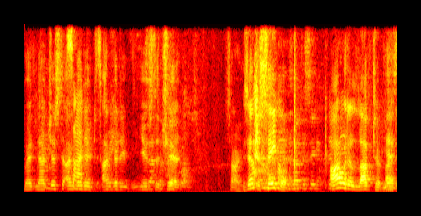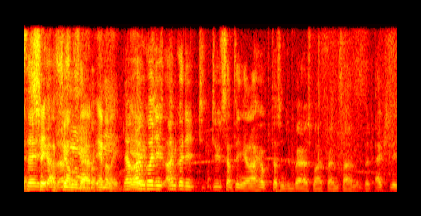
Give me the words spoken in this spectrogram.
Wait, now just I'm going to I'm going to use the chair. Sorry. Is that the sequel? I would have loved to have made Yes, a, se- a film about sequel. Emily. No, Yeah. I'm going to I'm going to do something that I hope doesn't embarrass my friend Simon. But actually,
